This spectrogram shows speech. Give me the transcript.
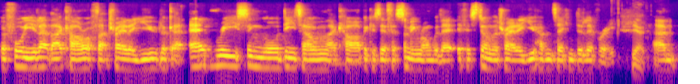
before you let that car off that trailer, you look at every single detail on that car because if there's something wrong with it, if it's still on the trailer, you haven't taken delivery. Yeah. Um,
